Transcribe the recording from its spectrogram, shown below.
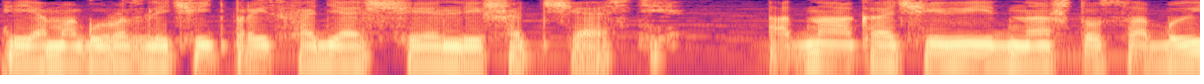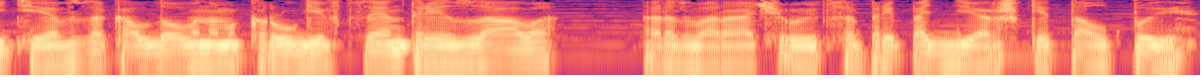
я могу различить происходящее лишь отчасти. Однако очевидно, что события в заколдованном круге в центре зала разворачиваются при поддержке толпы.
